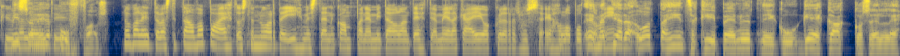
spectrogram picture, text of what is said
Kyllä missä on löytyy. niiden puffaus? No valitettavasti tämä on vapaaehtoisten nuorten ihmisten kampanja, mitä ollaan tehty ja meilläkään ei ole kyllä resursseja ihan loputtomiin. En mä tiedä, Lotta Hintsa kiipee nyt niin kuin G2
